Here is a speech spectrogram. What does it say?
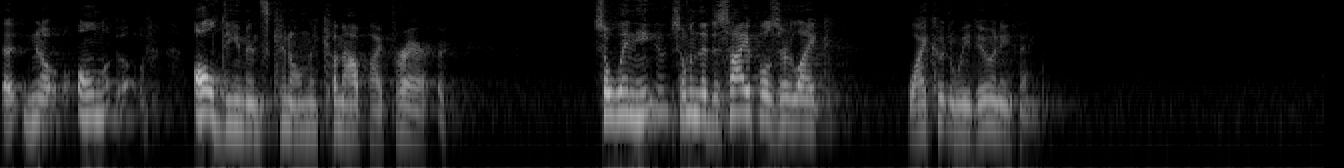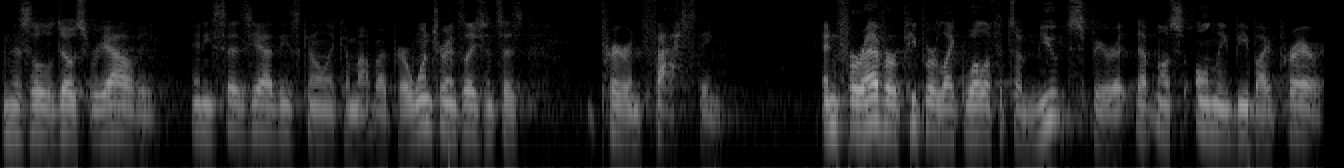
Uh, no, only, all demons can only come out by prayer. So when, he, so when the disciples are like, why couldn't we do anything? And this little dose of reality. And he says, yeah, these can only come out by prayer. One translation says prayer and fasting. And forever, people are like, well, if it's a mute spirit, that must only be by prayer.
